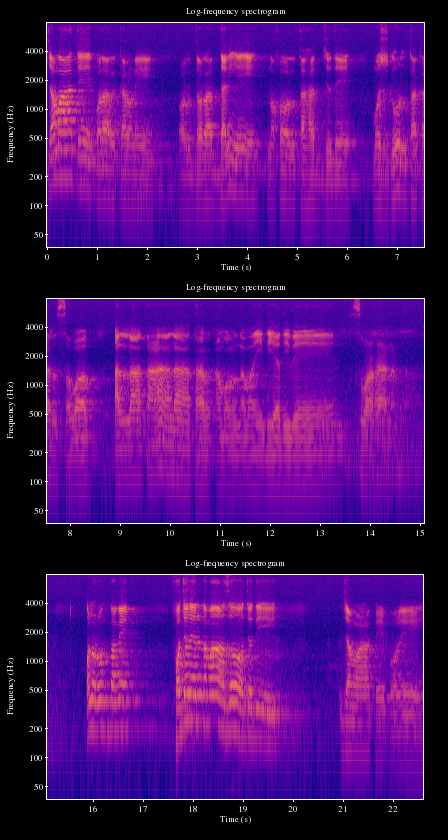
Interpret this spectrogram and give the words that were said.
জামাতে পড়ার কারণে অর্ধরাত দাঁড়িয়ে নফল তাহাজ্জুদে মশগুল থাকার সওয়াব আল্লাহ তাআলা তার আমল নামাই দিয়া দিবেন। অনুরূপভাবে ফজরের নামাজও যদি জামাতে পড়ে,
